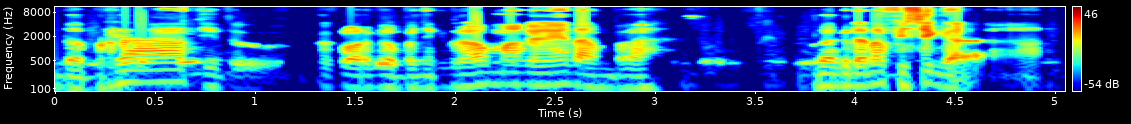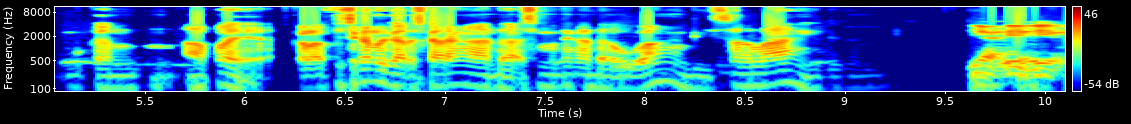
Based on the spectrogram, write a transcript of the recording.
udah berat gitu. Ke keluarga banyak drama kayaknya tambah. Berat karena fisik nggak bukan apa ya kalau fisik kan negara sekarang ada sementing ada uang bisa lah gitu. Ya iya iya.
